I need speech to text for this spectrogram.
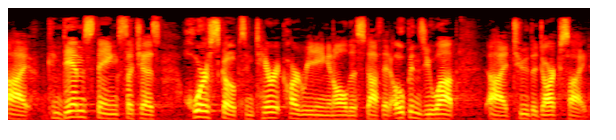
uh, condemns things such as horoscopes and tarot card reading and all this stuff that opens you up uh, to the dark side.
